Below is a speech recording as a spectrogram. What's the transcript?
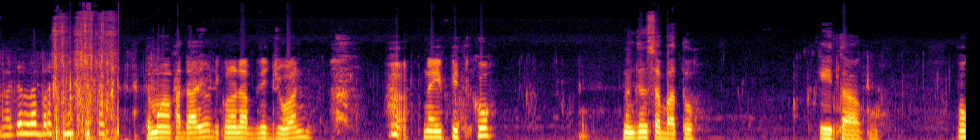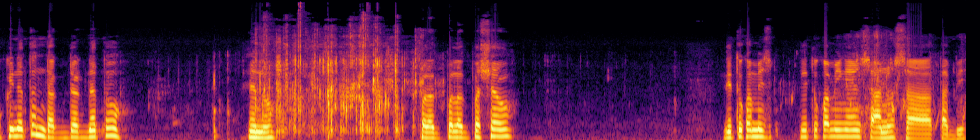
Nagalabas na siya kasi. Ito mga kadayo, di ko na nabinidyohan. Naipit ko. Nandyan sa bato. Kita ko. Okay na to, dagdag na to. Yan oh. Palag-palag pa siya oh. Dito kami dito kami ngayon sa ano sa tabi.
